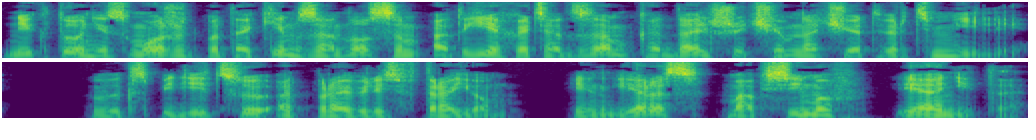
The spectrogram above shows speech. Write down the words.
никто не сможет по таким заносам отъехать от замка дальше, чем на четверть мили. В экспедицию отправились втроем. Ингерос, Максимов и Анита.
